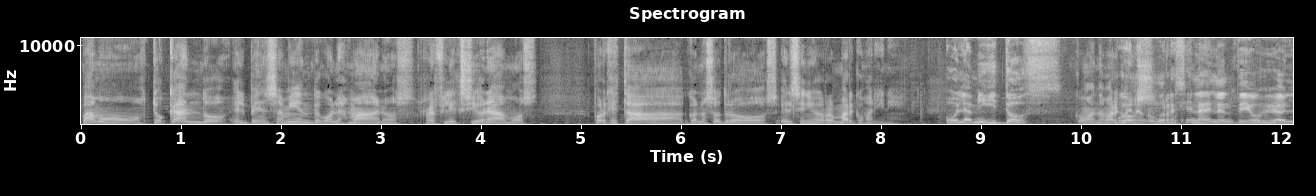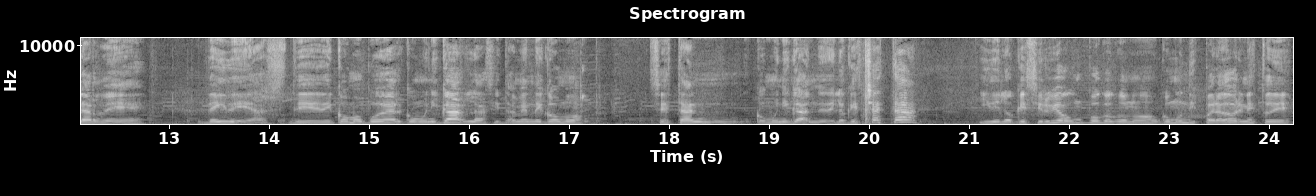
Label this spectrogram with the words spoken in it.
vamos tocando el pensamiento con las manos, reflexionamos, porque está con nosotros el señor Marcos Marini. Hola amiguitos. ¿Cómo anda Marcos? Bueno, como recién adelanté, hoy voy a hablar de, de ideas, de, de cómo poder comunicarlas y también de cómo se están comunicando, de lo que ya está y de lo que sirvió un poco como, como un disparador en esto de,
